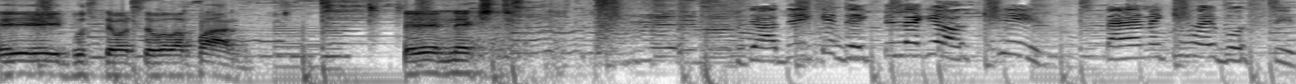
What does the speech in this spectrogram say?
এই এই বুঝতে পারছ বলা পান? এ নেক্সট যাদেরকে দেখতে লাগে অস্থির তারা নাকি হয় বস্তির।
